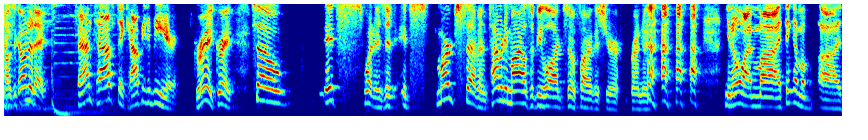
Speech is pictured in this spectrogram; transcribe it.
How's it going today? Fantastic. Happy to be here. Great, great. So it's, what is it? It's March 7th. How many miles have you logged so far this year, Brendan? you know, I'm, uh, I think I'm a, uh,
